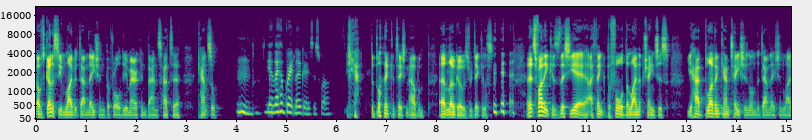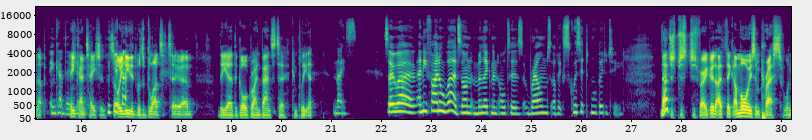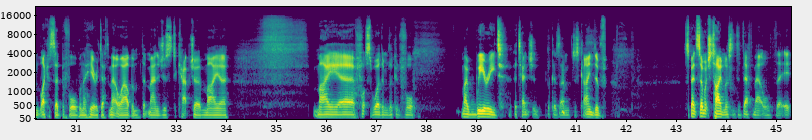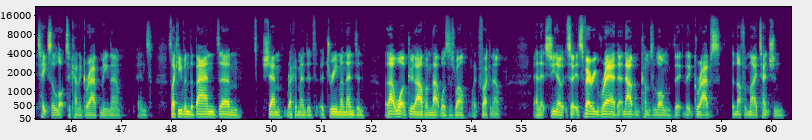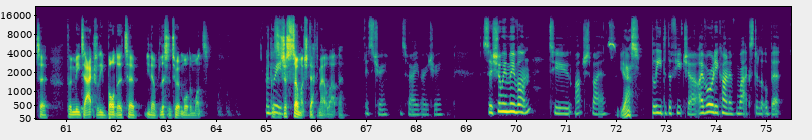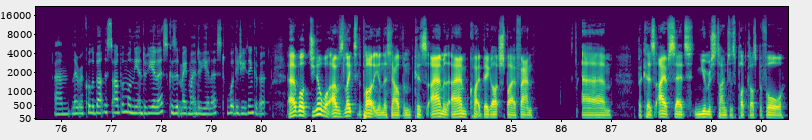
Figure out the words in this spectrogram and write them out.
I was going to see them live at Damnation before all the American bands had to cancel. Yeah, they have great logos as well. Yeah, the Blood Incantation album uh, logo is ridiculous, and it's funny because this year I think before the lineup changes, you had Blood Incantation on the Damnation lineup. Incantation. Incantation. So all you needed was blood to um, the uh, the gore grind bands to complete it. Nice. So, uh, any final words on Malignant Altars Realms of Exquisite Morbidity? No, just just just very good. I think I'm always impressed when, like I said before, when I hear a death metal album that manages to capture my uh, my uh, what's the word I'm looking for? My wearied attention because I'm just kind of spent so much time listening to death metal that it takes a lot to kind of grab me now. And it's like even the band um, Shem recommended a Dream Unending. That what a good album that was as well. Like fucking hell. And it's you know so it's very rare that an album comes along that, that grabs enough of my attention to for me to actually bother to you know listen to it more than once because there's just so much death metal out there. It's true. It's very, very true. So, shall we move on to Archspires? Yes. Bleed the Future. I've already kind of waxed a little bit um, lyrical about this album on the end of year list because it made my end of year list. What did you think of it? Uh, well, do you know what? I was late to the party on this album because I am a, I am quite a big Archspire fan. Um, because I have said numerous times in this podcast before,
